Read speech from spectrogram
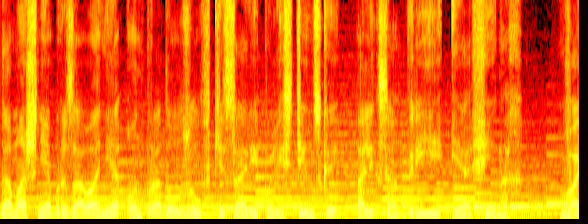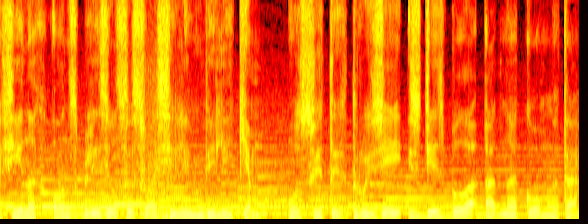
Домашнее образование он продолжил в Кесарии Палестинской, Александрии и Афинах – в Афинах он сблизился с Василием Великим. У святых друзей здесь была одна комната,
